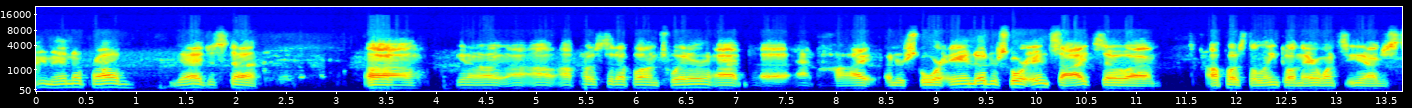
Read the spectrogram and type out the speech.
man, no problem. Yeah, just uh, uh, you know, I, will I'll post it up on Twitter at uh, at high underscore and underscore inside. So um, I'll post the link on there once you know just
